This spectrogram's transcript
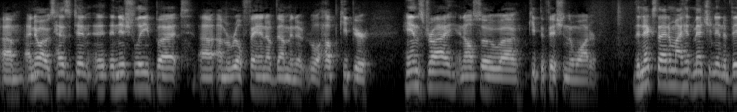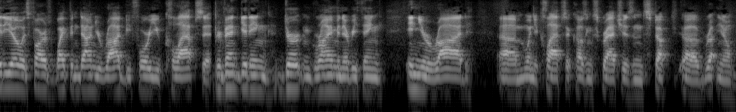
um, I know I was hesitant initially but uh, I'm a real fan of them and it will help keep your hands dry and also uh, keep the fish in the water. The next item I had mentioned in a video as far as wiping down your rod before you collapse it. Prevent getting dirt and grime and everything in your rod um, when you collapse it, causing scratches and stuck, uh, you know,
